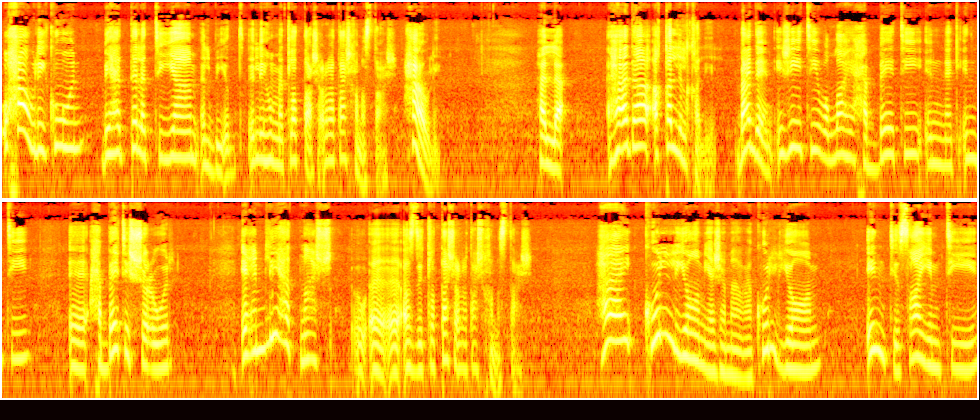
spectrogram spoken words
وحاولي يكون بهالثلاث أيام البيض اللي هم 13 14 15 حاولي. هلأ هذا أقل القليل. بعدين إجيتي والله حبيتي إنك أنت آه، حبيتي الشعور. اعمليها 12 آه، آه، قصدي 13 14 15 هاي كل يوم يا جماعة كل يوم انت صايمتي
